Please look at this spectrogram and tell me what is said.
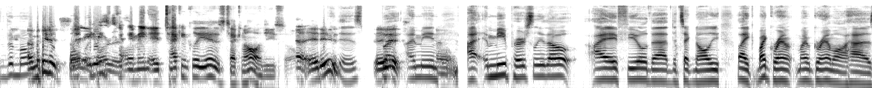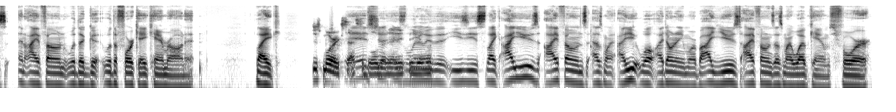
the mo- I made it so it much harder. I mean, it technically is technology, so yeah, it is. It is. It but is. I mean, um, I me personally though, I feel that the technology, like my grand my grandma has an iPhone with a good with a 4K camera on it, like just more accessible it's, just, it's literally else. the easiest like i use iphones as my i well i don't anymore but i used iphones as my webcams for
